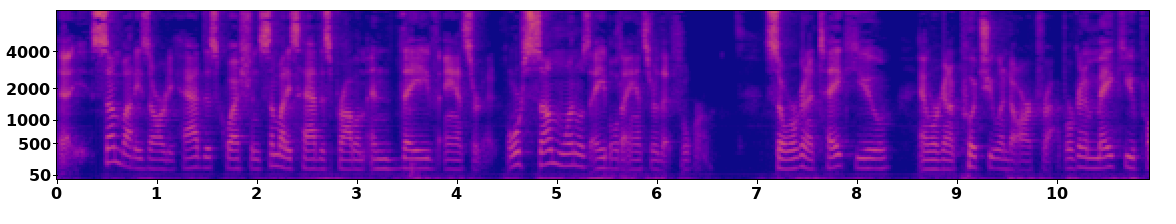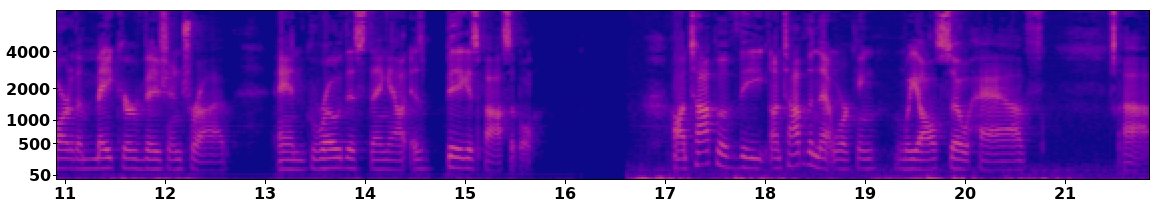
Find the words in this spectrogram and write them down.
uh, somebody's already had this question, somebody's had this problem, and they've answered it. Or someone was able to answer that for them. So we're going to take you and we're going to put you into our tribe. We're going to make you part of the Maker Vision tribe and grow this thing out as big as possible. On top of the on top of the networking, we also have uh,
